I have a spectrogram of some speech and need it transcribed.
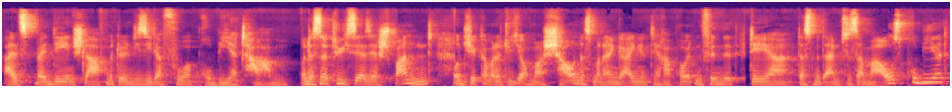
als bei den Schlafmitteln, die sie davor probiert haben. Und das ist natürlich sehr, sehr spannend. Und hier kann man natürlich auch mal schauen, dass man einen geeigneten Therapeuten findet, der das mit einem zusammen mal ausprobiert.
